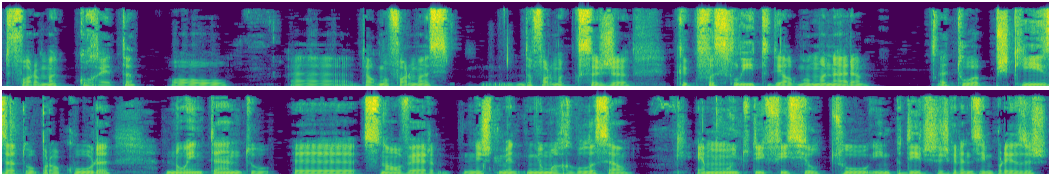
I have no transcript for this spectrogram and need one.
de forma correta ou uh, de alguma forma, da forma que seja, que facilite de alguma maneira a tua pesquisa, a tua procura. No entanto, eh, se não houver neste momento nenhuma regulação, é muito difícil tu impedir as grandes empresas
